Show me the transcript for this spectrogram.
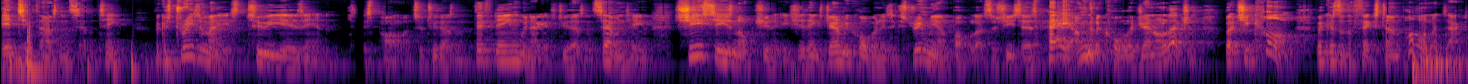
in 2017 because Theresa May is two years in this parliament. So 2015, we now get to 2017. She sees an opportunity. She thinks Jeremy Corbyn is extremely unpopular, so she says, hey, I'm going to call a general election. But she can't because of the Fixed Term Parliament Act.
